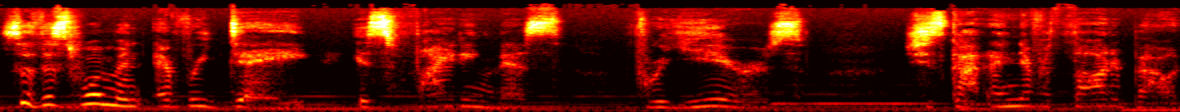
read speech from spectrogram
So this woman every day is fighting this for years. She's got, I never thought about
